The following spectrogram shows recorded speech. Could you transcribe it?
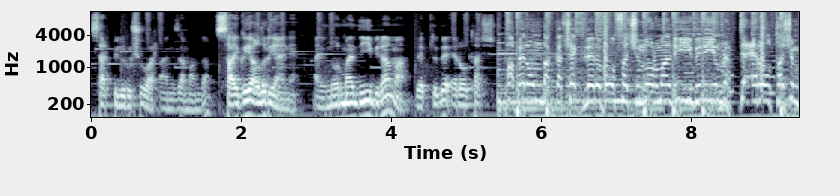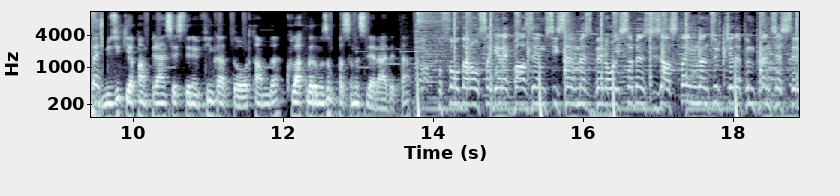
Sert bir duruşu var aynı zamanda. Saygıyı alır yani. Hani normalde iyi biri ama rapte de Erol Taş. Papel 10 dakika çekleri bol saçın Normalde iyi biriyim rapte Erol Taş'ın 5 Müzik yapan prenseslerin fink attığı ortamda kulaklarımızın pasını siler adeta. Bu flow'dan olsa gerek bazı MC sevmez beni oysa ben size hastayım lan Türkçe rapin prensesleri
